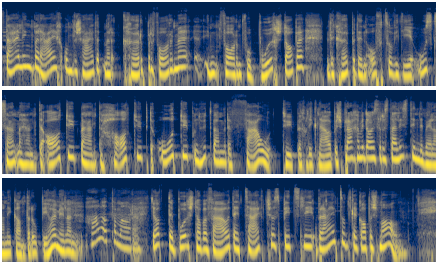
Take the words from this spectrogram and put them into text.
Im Styling-Bereich unterscheidet man Körperformen in Form von Buchstaben, weil der Körper dann oft so wie die aussehen. Wir haben den A-Typ, wir haben den H-Typ, den O-Typ und heute wollen wir den V-Typ ein bisschen genauer besprechen mit unserer Stylistin, der Melanie Cantaluppi. Hallo Melanie. Hallo Tamara. Ja, der Buchstabe V, der zeigt schon ein bisschen breit und gegen schmal.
